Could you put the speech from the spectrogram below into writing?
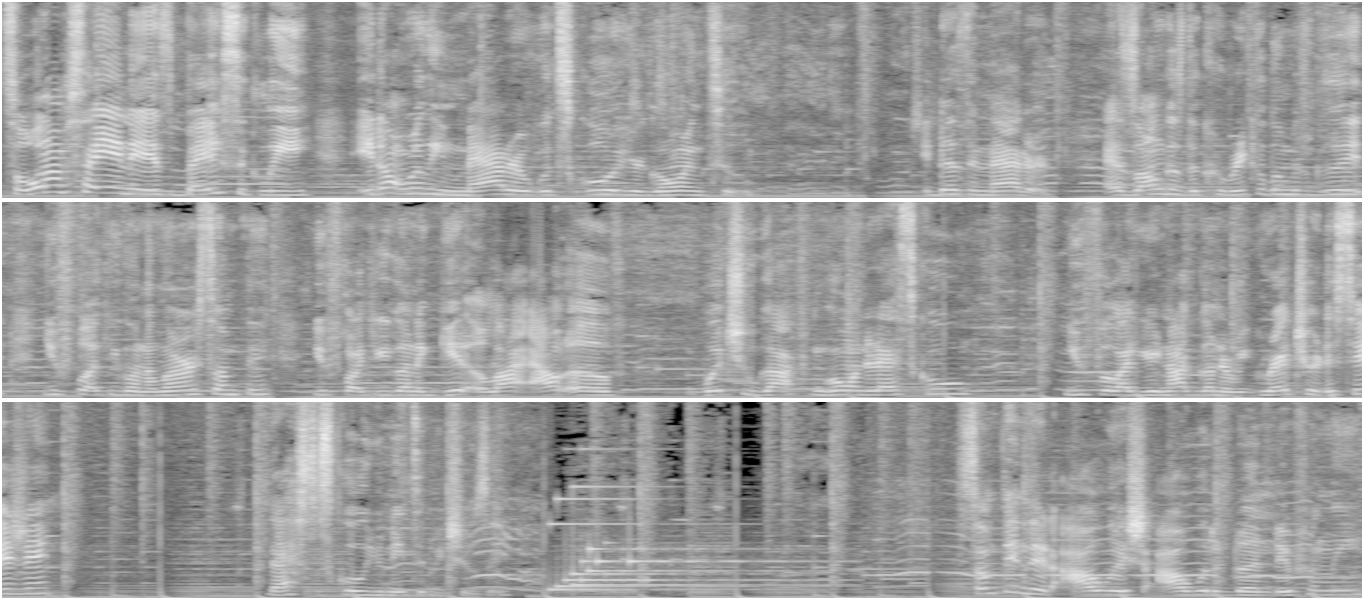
So what I'm saying is basically it don't really matter what school you're going to. It doesn't matter as long as the curriculum is good you feel like you're to learn something. You feel like you're to get a lot out of what you got from going to that school. You feel like you're not to regret your decision. That's the school you need to be choosing. Something that I wish I would have done differently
